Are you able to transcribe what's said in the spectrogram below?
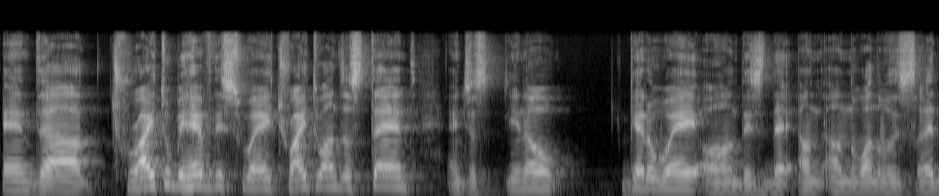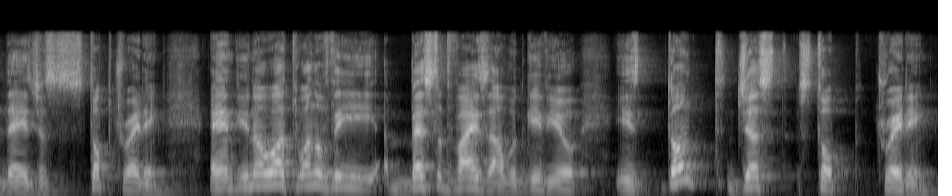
and uh, try to behave this way, try to understand and just, you know, get away on this day, on, on one of these red days, just stop trading. And you know what? One of the best advice I would give you is don't just stop trading.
